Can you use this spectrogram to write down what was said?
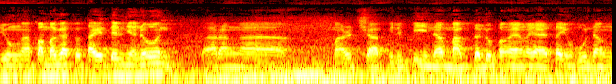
yung ah, pamagat o title niya noon. Parang ah, Marcha Pilipina, Magdalo pa nga nga yata yung unang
